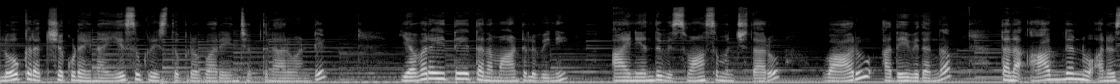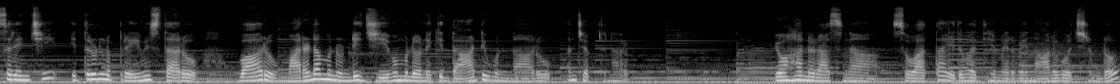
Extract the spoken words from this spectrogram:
లోకరక్షకుడైన యేసుక్రీస్తు ప్రభువారు ఏం చెప్తున్నారు అంటే ఎవరైతే తన మాటలు విని ఆయన ఎందు విశ్వాసం ఉంచుతారో వారు అదేవిధంగా తన ఆజ్ఞను అనుసరించి ఇతరులను ప్రేమిస్తారో వారు మరణము నుండి జీవములోనికి దాటి ఉన్నారు అని చెప్తున్నారు. యోహాను రాసిన సువార్త ఐదవ అధ్యాయం ఇరవై నాలుగో వచనంలో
